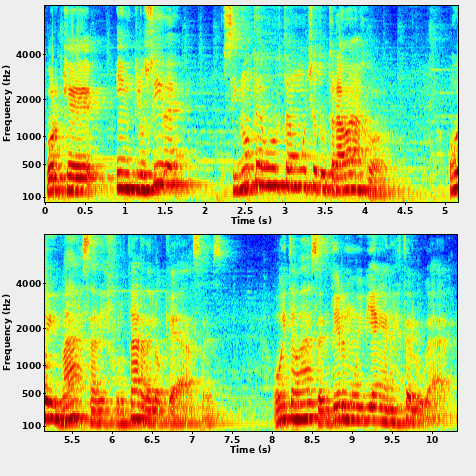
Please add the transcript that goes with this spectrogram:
porque inclusive si no te gusta mucho tu trabajo, hoy vas a disfrutar de lo que haces. Hoy te vas a sentir muy bien en este lugar.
